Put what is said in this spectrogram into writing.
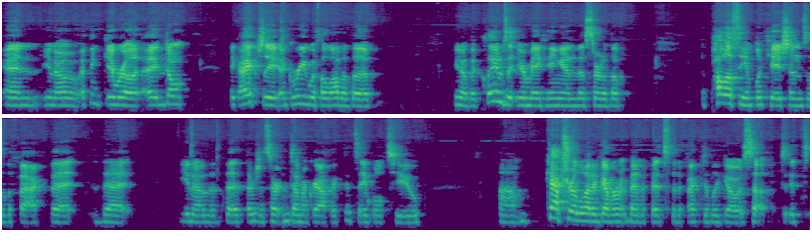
And you know, I think Gabriel, I don't like. I actually agree with a lot of the, you know, the claims that you're making and the sort of the, the policy implications of the fact that that you know that, that there's a certain demographic that's able to um, capture a lot of government benefits that effectively go its its,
